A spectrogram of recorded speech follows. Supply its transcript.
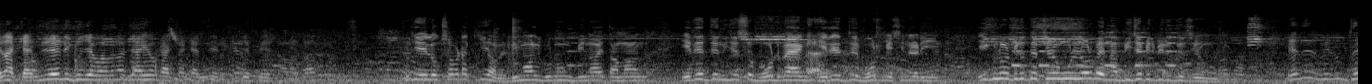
এরা ক্যান্ডিডেটই খুঁজে পাবে না যাই হোক, একটা ক্যান্ডিডেট খুঁজে পেয়ে তারা। বলছি এই লোকসভাটা কি হবে? বিমল গুরুং, বিনয় তামাং, এদের যে নিজস্ব ভোট ব্যাংক, এদের যে ভোট মেশিনারি, এগুলোর বিরুদ্ধে তৃণমূল লড়বে না বিজেপির বিরুদ্ধে তৃণমূল লড়বে? এদের বিরুদ্ধে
